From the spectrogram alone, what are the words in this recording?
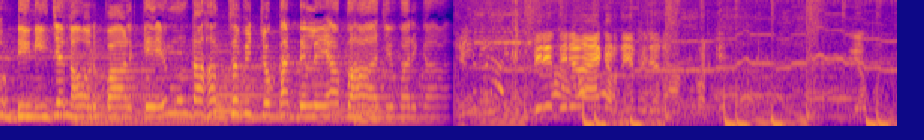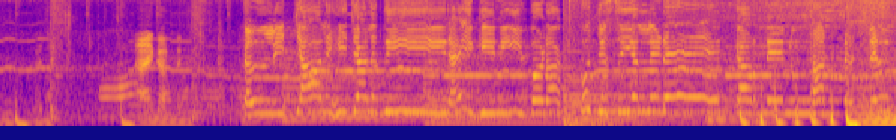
ਉੱਡੀ ਨਹੀਂ ਜਨੌਰ ਪਾਲ ਕੇ ਮੁੰਡਾ ਹੱਥ ਵਿੱਚੋਂ ਕੱਢ ਲਿਆ ਬਾਜ ਵਰਗਾ। ਵੀਰੇ ਵੀਰੇ ਐ ਕਰਦੇ ਆ ਵੀਰੇ ਦਾ ਹੱਥ ਫੜ ਕੇ। ਐ ਕਰਦੇ ਕੱਲੀ ਚਾਲ ਹੀ ਜਲਦੀ ਰਹੇਗੀ ਨਹੀਂ ਬੜਾ ਕੁਝ ਸੀ ਅਲੜੇ ਕਰਨੇ ਨੂੰ। ਸੱਟ ਦਿਲ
